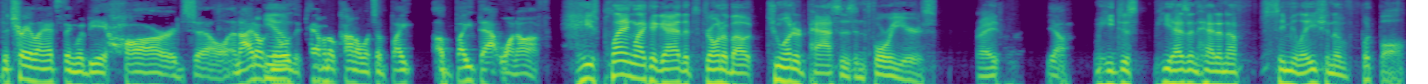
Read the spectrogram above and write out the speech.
the Trey Lance thing would be a hard sell, and I don't Yeah. know that Kevin O'Connell wants to bite a bite that one off. he's playing like a guy that's thrown about 200 passes in four years, right? Yeah. He just he hasn't had enough simulation of football.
